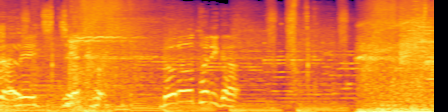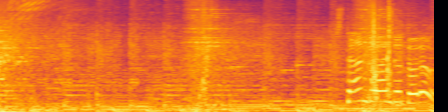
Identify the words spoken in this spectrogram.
ダメージチェックドロートリガー。スタンドドロー。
